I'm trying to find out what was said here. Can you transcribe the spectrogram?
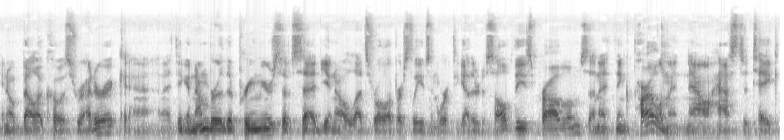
you know bellicose rhetoric. And I think a number of the premiers have said, you know, let's roll up our sleeves and work together to solve these problems. And I think Parliament now has to take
